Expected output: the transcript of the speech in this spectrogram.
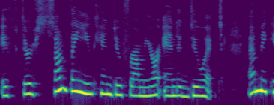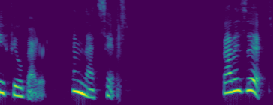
if there's something you can do from your end, do it and make it feel better, and that's it. That is it,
